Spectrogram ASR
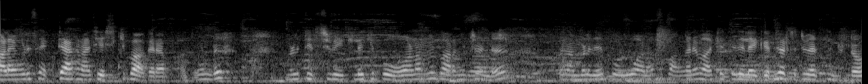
ആളെയും കൂടി സെറ്റ് ആക്കണം ആ ചേച്ചിക്ക് പകരം. അതുകൊണ്ട് നമ്മൾ തിരിച്ച് വീട്ടിലേക്ക് പോകണം എന്ന് പറഞ്ഞിട്ടുണ്ട്. അപ്പോൾ നമ്മളിതേ പോവുകയാണ് അപ്പോൾ അങ്ങനെ എത്തിയത് ലഗേജ് എടുത്തിട്ട് വരുന്നുണ്ട് കേട്ടോ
